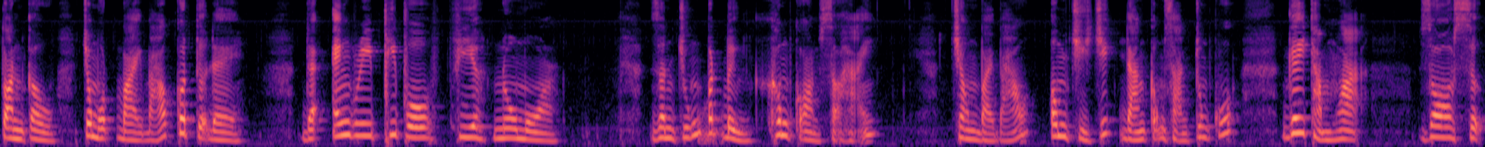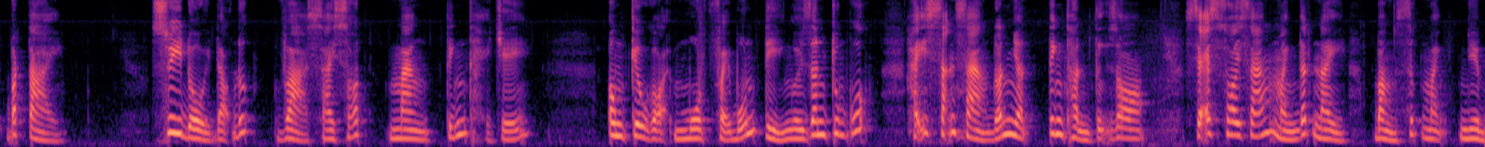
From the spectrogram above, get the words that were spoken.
toàn cầu trong một bài báo có tựa đề The Angry People Fear No More. Dân chúng bất bình không còn sợ hãi. Trong bài báo, ông chỉ trích Đảng Cộng sản Trung Quốc gây thảm họa do sự bất tài, suy đổi đạo đức và sai sót mang tính thể chế. Ông kêu gọi 1,4 tỷ người dân Trung Quốc hãy sẵn sàng đón nhận tinh thần tự do, sẽ soi sáng mảnh đất này bằng sức mạnh, niềm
